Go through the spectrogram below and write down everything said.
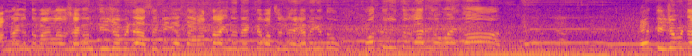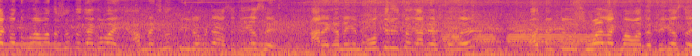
আমরা কিন্তু বাংলাদেশে এখন তিনশো মিটার আছে, ঠিক আছে? আর আপনারা কিন্তু দেখতে পাচ্ছেন এখানে কিন্তু অতিরিক্ত গাড়ি ও মাই গড এই তিনশো মিটার একবার তোমরা আমাদের সাথে দেখো ভাই। আমরা কিন্তু তিনশো মিটার আছে, ঠিক আছে? আর এখানে কিন্তু অতিরিক্ত গাড়ি আসতেছে। হয়তো একটু সময় লাগবে আমাদের, ঠিক আছে?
